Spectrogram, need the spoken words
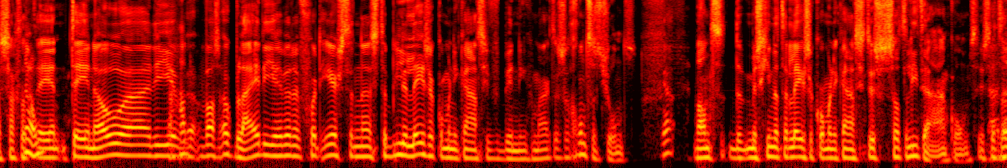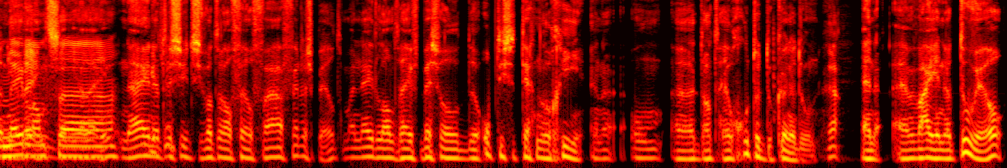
zag dat Nou. TN TNO, eh, die was ook blij. Die hebben voor het eerst een eh, stabiele lasercommunicatieverbinding gemaakt tussen grondstations. Ja. Want de, misschien dat er lasercommunicatie tussen satellieten aankomt. Is dat Ja, een niet Nederlands... alleen- dat eh, alleen. nee, dat is iets wat er al veel verder speelt. Maar Nederland heeft best wel de optische technologie en, eh, om eh, dat heel goed te kunnen doen. Ja. En, en waar je naartoe wil,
